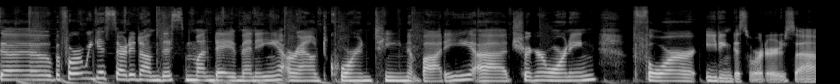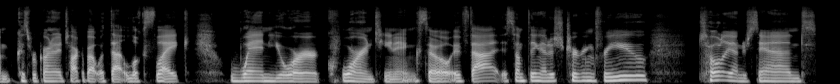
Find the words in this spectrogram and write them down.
So, before we get started on this Monday mini around quarantine body, uh, trigger warning for eating disorders, because um, we're going to talk about what that looks like when you're quarantining. So, if that is something that is triggering for you, totally understand.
